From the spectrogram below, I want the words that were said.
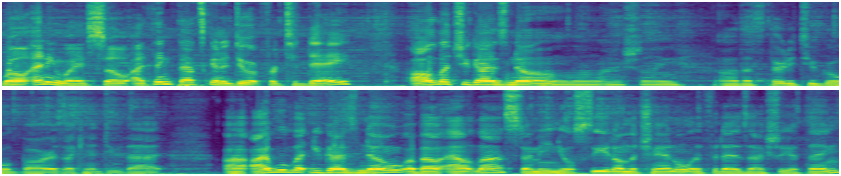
Well, anyway, so I think that's going to do it for today. I'll let you guys know... Oh, well, actually... Oh, that's 32 gold bars. I can't do that. Uh, I will let you guys know about Outlast. I mean, you'll see it on the channel if it is actually a thing.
